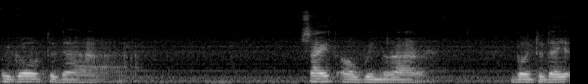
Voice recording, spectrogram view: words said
we go to the site of WinRAR Go to the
